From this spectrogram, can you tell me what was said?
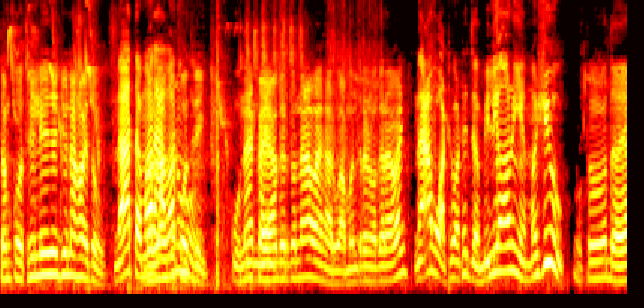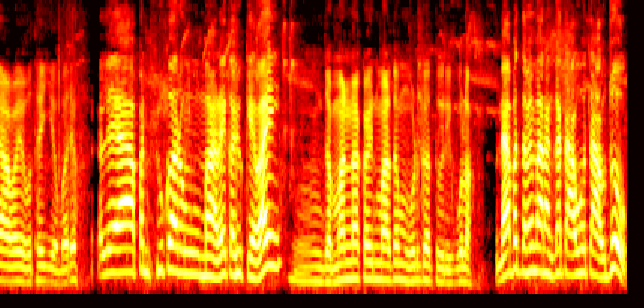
તમે કોથરી લઈ જજો ના હોય તો. ના તમારે આવવાનું કોથરી. ના કયા વગર તો ના આવે સારું આમંત્રણ વગર આવે? ના ઓઠે ઓઠે જમી લેવાનું એમાં શું? તો દયા આવે એવું થઈ ગયો બરો એટલે આ પણ શું કરું? મારે કહ્યું કહેવાય? જમવાનું ના કહીને મારે તો મૂડ ગતું રહી બોલો. ના પણ તમે મારા અંગત આવો તો આવજો.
